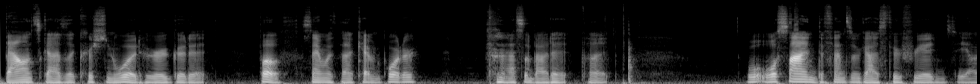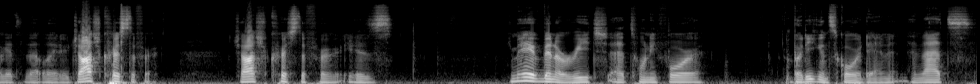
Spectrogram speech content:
balanced guys like Christian Wood who are good at both. Same with uh, Kevin Porter. That's about it. But we'll, we'll sign defensive guys through free agency. I'll get to that later. Josh Christopher. Josh Christopher is. He may have been a reach at 24, but he can score, damn it. And that's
